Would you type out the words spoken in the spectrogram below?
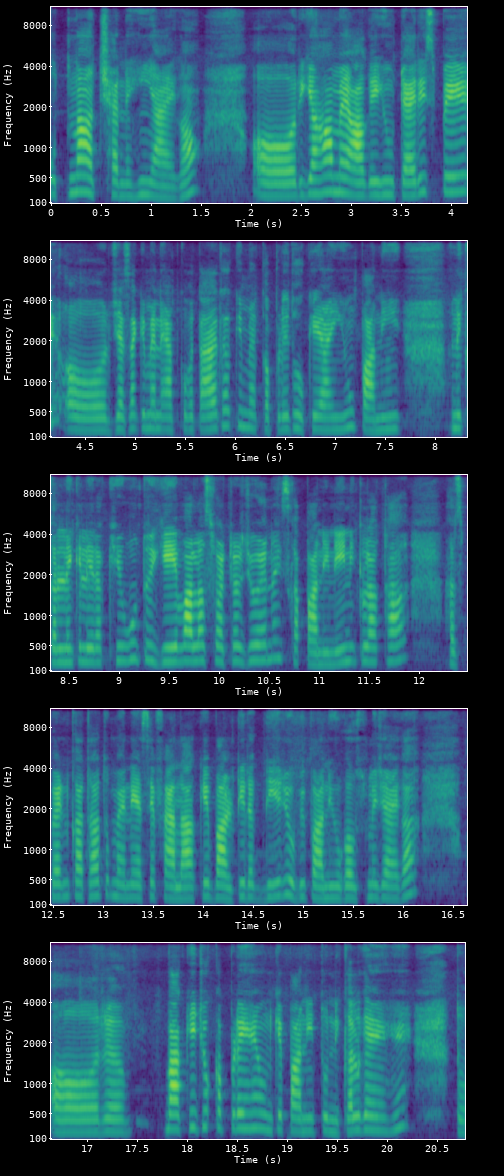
उतना अच्छा नहीं आएगा। और यहाँ मैं आ गई हूँ टेरिस पे और जैसा कि मैंने आपको बताया था कि मैं कपड़े धो के आई हूँ, पानी निकलने के लिए रखी हूँ तो ये वाला स्वेटर जो है ना, इसका पानी नहीं निकला था हस्बैंड का था तो मैंने ऐसे फैला के बाल्टी रख दी है, जो भी पानी होगा उसमें जाएगा। और बाकी जो कपड़े हैं, उनके पानी तो निकल गए हैं तो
